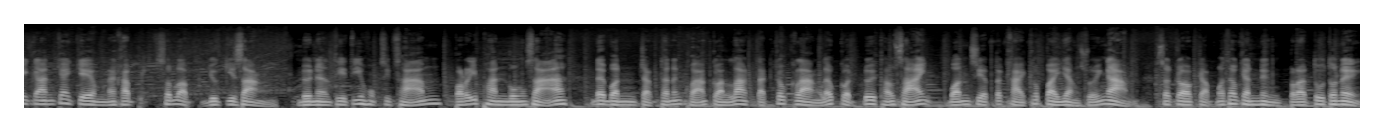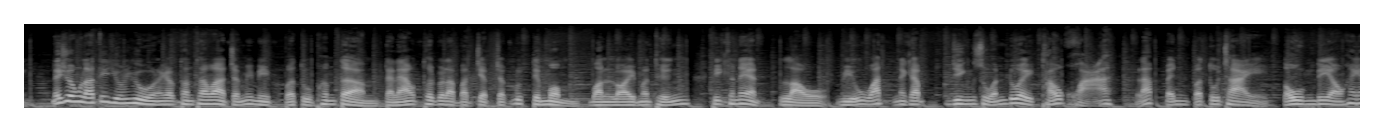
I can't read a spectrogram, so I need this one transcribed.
มีการแก้เกมนะครับสำหรับยูกิซังโดยนนาทีที่ 63 ปริพันธ์วงศาได้บอลจากทางด้านขวาก่อนลากตัดเข้ากลาง แล้วกดด้วยเท้าซ้าย บอลเสียบตะข่ายเข้าไปอย่างสวยงาม สกอร์กลับมาเท่ากัน 1 ประตูต่อหนึ่งในช่วงเวลาที่อยู่อยู่นะครับทำท่าว่าจะไม่มีประตูเพิ่มเติม แต่แล้วทดเวลาบาดเจ็บจากลูกเต็มมุมบอลลอยมาถึงพิคเนตเหล่าวิววัฒน์นะครับยิงสวนด้วยเท้าขวา และเป็นประตูชัยตูมเดียวให้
